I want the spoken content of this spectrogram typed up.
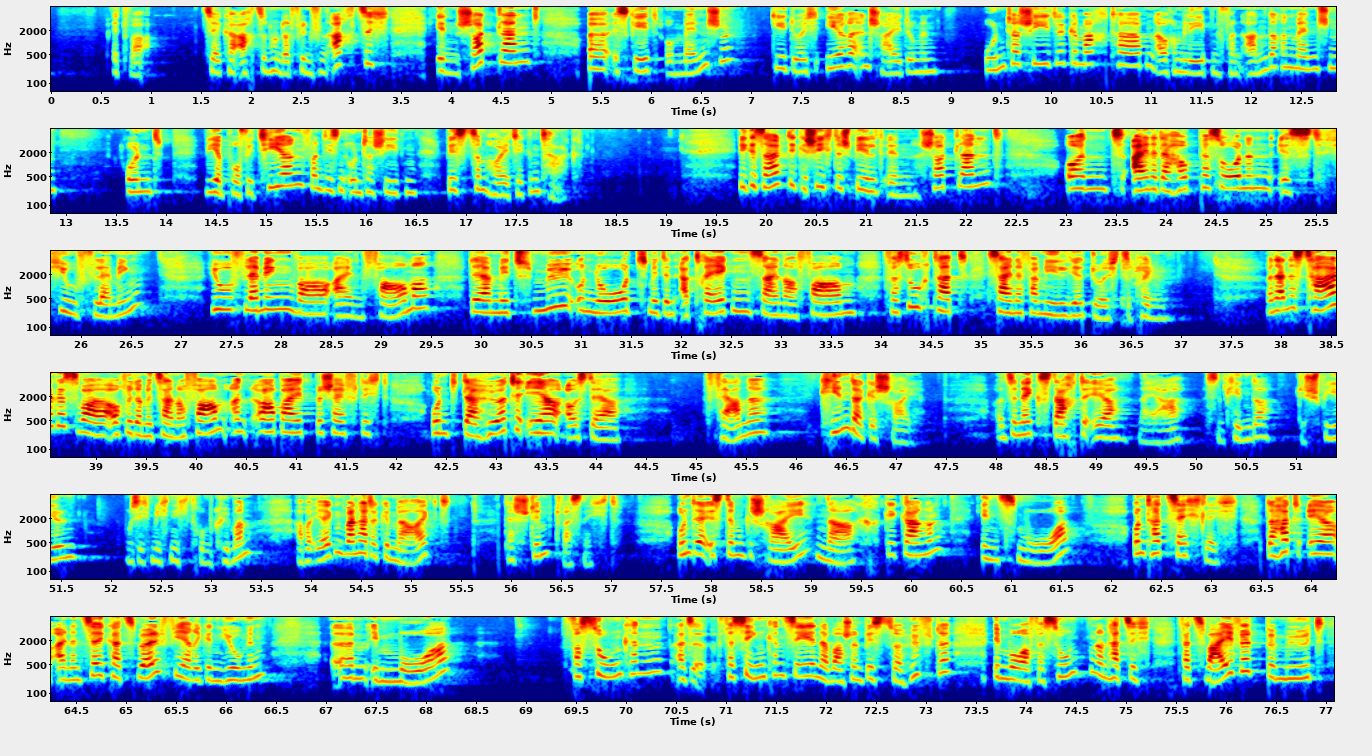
etwa ca. 1885 in Schottland. Äh, es geht um Menschen, die durch ihre Entscheidungen Unterschiede gemacht haben, auch im Leben von anderen Menschen. Und wir profitieren von diesen Unterschieden bis zum heutigen Tag. Wie gesagt, die Geschichte spielt in Schottland und eine der Hauptpersonen ist Hugh Fleming. Hugh Fleming war ein Farmer, der mit Mühe und Not mit den Erträgen seiner Farm versucht hat, seine Familie durchzubringen. Und eines Tages war er auch wieder mit seiner Farmarbeit beschäftigt und da hörte er aus der Ferne Kindergeschrei. Und zunächst dachte er, naja, es sind Kinder, die spielen, muss ich mich nicht drum kümmern. Aber irgendwann hat er gemerkt, da stimmt was nicht. Und er ist dem Geschrei nachgegangen ins Moor. Und tatsächlich, da hat er einen circa zwölfjährigen Jungen ähm, im Moor versunken, also versinken sehen. Er war schon bis zur Hüfte im Moor versunken und hat sich verzweifelt bemüht,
